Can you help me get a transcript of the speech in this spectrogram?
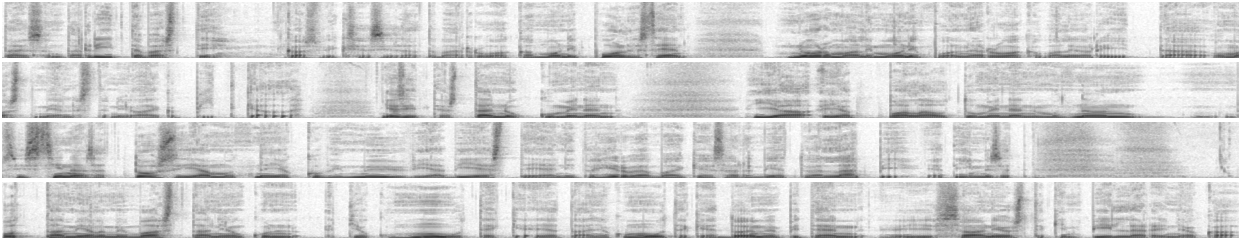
tai sanotaan riittävästi kasviksia sisältävään ruokaan, monipuoliseen. Normaali monipuolinen ruokavalio riittää omasta mielestäni jo aika pitkälle. Ja sitten jos tämä nukkuminen ja, ja palautuminen, mutta ne on siis sinänsä tosia, mutta ne ei ole kovin myyviä viestejä. Niitä on hirveän vaikea saada vietyä läpi. Että ihmiset ottaa mieluummin vastaan jonkun, että joku muu tekee jotain, joku muu tekee toimenpiteen, saan jostakin pillerin, joka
